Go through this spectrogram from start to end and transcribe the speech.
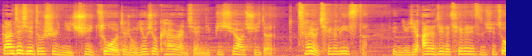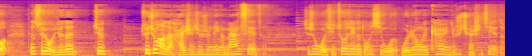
当然这些都是你去做这种优秀开源软件，你必须要去的，它有 checklist，对你就按照这个 checklist 去做。但所以我觉得最最重要的还是就是那个 mindset，就是我去做这个东西，我我认为开源就是全世界的。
